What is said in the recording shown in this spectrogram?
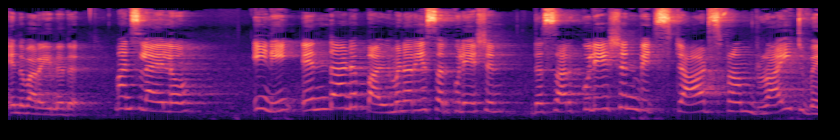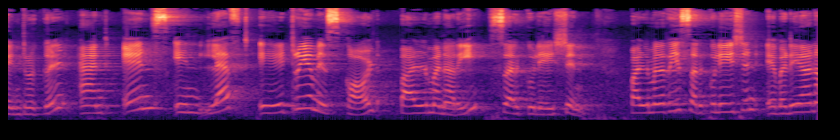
എന്ന് പറയുന്നത്. മനസ്സിലായല്ലോ? ഇനി എന്താണ് pulmonary circulation? The circulation which starts from right ventricle and ends in left atrium is called pulmonary circulation pulmonary circulation എവിടെയാണ്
